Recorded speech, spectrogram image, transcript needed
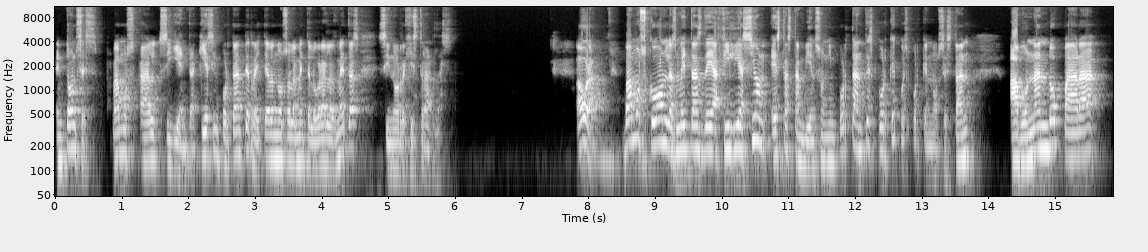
entonces vamos al siguiente. Aquí es importante, reitero, no solamente lograr las metas, sino registrarlas. Ahora, vamos con las metas de afiliación. Estas también son importantes. ¿Por qué? Pues porque nos están abonando para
